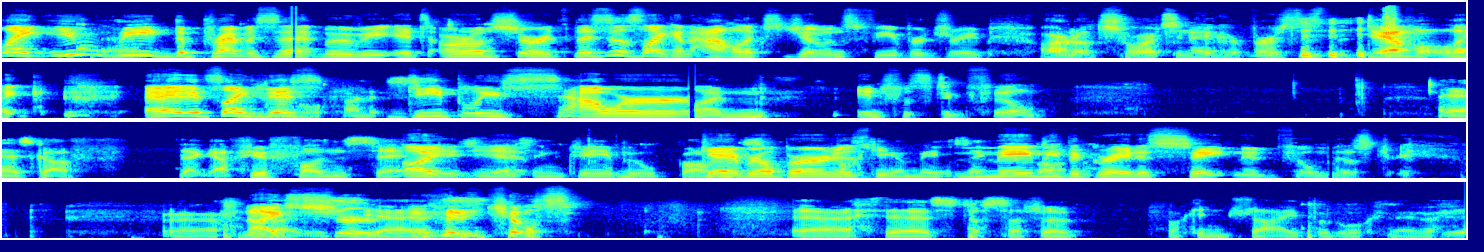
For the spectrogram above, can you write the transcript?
like, you Yeah. read the premise of that movie. It's Arnold Schwarzenegger. This is like an Alex Jones fever dream. Arnold Schwarzenegger versus the devil, like, and it's like this it's- deeply sour, uninteresting film. Yeah, it's got a, like a few fun set pieces yeah. using Gabriel Byrne. Gabriel Byrne is amazing. maybe but, the greatest Satan in film history. uh, Nice is- shirt, Yeah, and then he it's, kills. uh, it's just such a fucking dry baroque movie.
